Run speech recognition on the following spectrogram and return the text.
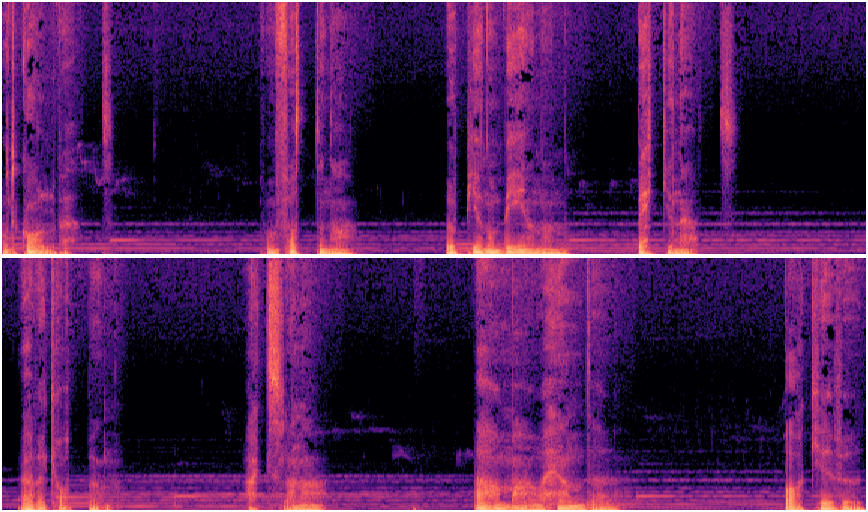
mot golvet. Från fötterna upp genom benen, bäckenet, över kroppen, axlarna, armar och händer, bakhuvud,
